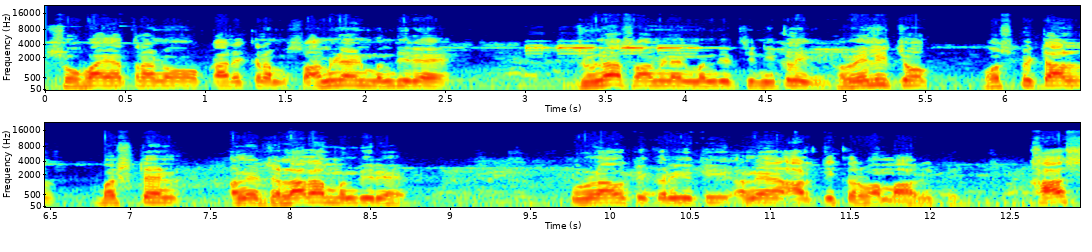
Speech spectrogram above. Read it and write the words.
શોભાયાત્રાનો કાર્યક્રમ સ્વામિનારાયણ મંદિરે જૂના સ્વામિનારાયણ મંદિરથી નીકળી Haveli Chowk, hospital, bus stand અને જલારામ મંદિરે પૂર્ણાહુતિ કરી હતી અને આરતી કરવામાં આવી હતી. ખાસ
